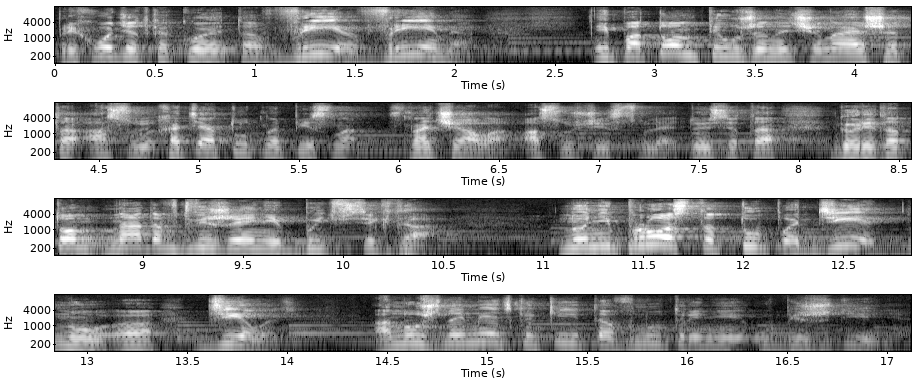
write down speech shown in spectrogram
приходит какое-то вре, время, и потом ты уже начинаешь это, хотя тут написано сначала осуществлять. То есть это говорит о том, надо в движении быть всегда. Но не просто тупо де, ну, э, делать, а нужно иметь какие-то внутренние убеждения.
